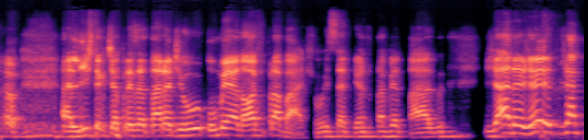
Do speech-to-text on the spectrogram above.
a lista que te apresentaram é de 169 para baixo, 170 está vetado. Já, né, já, já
